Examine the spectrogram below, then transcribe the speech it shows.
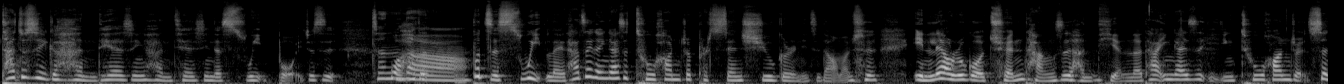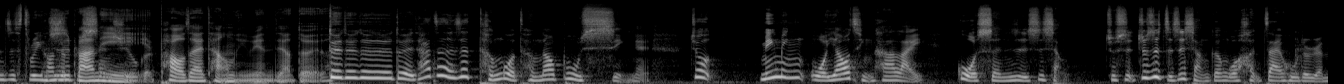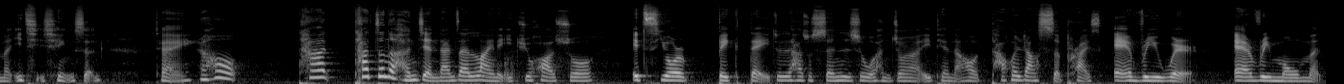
她就是一个很贴心、很贴心的 sweet boy，就是真的，的不止 sweet 嘞，他这个应该是 two hundred percent sugar，你知道吗？就是饮料如果全糖是很甜了，它应该是已经 two hundred 甚至 three hundred 把你泡在糖里面这样对了。对对对对对，他真的是疼我疼到不行哎！就明明我邀请他来过生日，是想就是就是只是想跟我很在乎的人们一起庆生，对，然后。他他真的很简单，在 Line 的一句话说 "It's your big day"，就是他说生日是我很重要的一天，然后他会让 surprise everywhere every moment。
